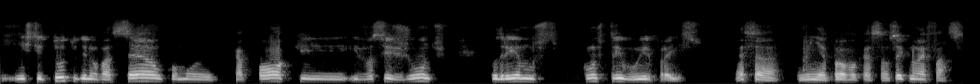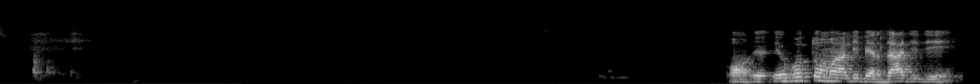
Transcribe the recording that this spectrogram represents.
Instituto de Inovação, como CAPOC e, e vocês juntos, poderíamos contribuir para isso? Essa minha provocação. Sei que não é fácil. Bom, eu vou tomar a liberdade de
